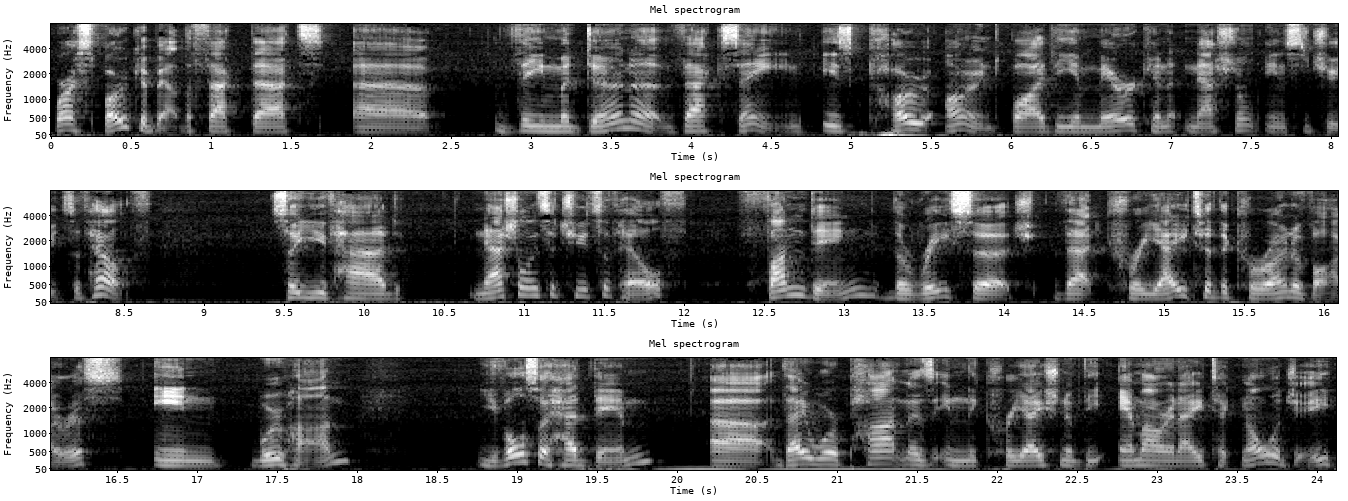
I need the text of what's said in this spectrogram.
where I spoke about the fact that uh, the Moderna vaccine is co owned by the American National Institutes of Health. So you've had National Institutes of Health funding the research that created the coronavirus in Wuhan. You've also had them. Uh, they were partners in the creation of the mRNA technology,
